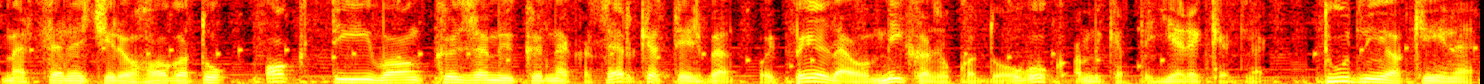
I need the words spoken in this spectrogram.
mert szerencsére a hallgatók aktívan közreműködnek a szerkesztésben, hogy például mik azok a dolgok, amiket a gyerekeknek tudnia kéne.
